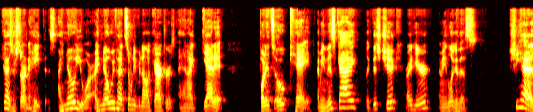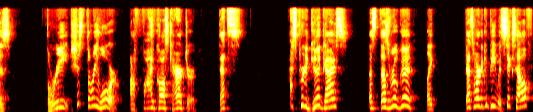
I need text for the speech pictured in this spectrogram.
you guys are starting to hate this. I know you are. I know we've had so many vanilla characters, and I get it but it's okay. I mean, this guy, like this chick right here, I mean, look at this. She has three, has three lore on a five cost character. That's that's pretty good, guys. That's that's real good. Like, that's hard to compete with. Six health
